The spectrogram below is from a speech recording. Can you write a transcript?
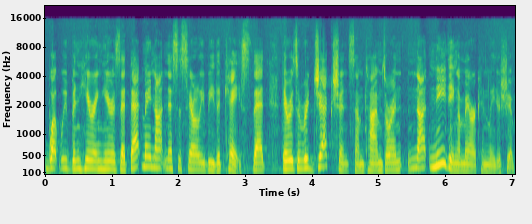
what we've been hearing here is that that may not necessarily be the case, that there is a rejection sometimes or not needing American leadership.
